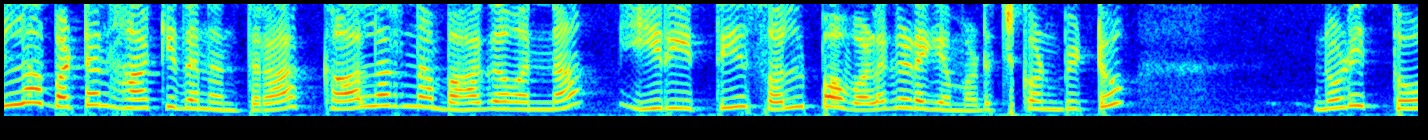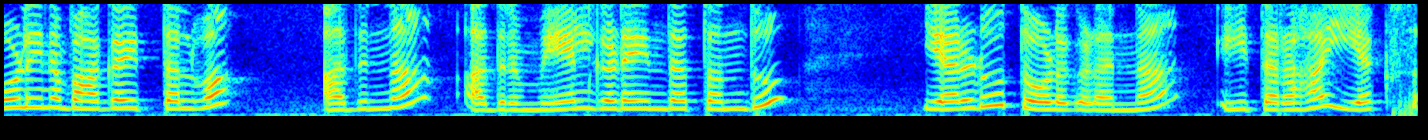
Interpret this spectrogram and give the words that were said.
ಎಲ್ಲ ಬಟನ್ ಹಾಕಿದ ನಂತರ ಕಾಲರ್ನ ಭಾಗವನ್ನು ಈ ರೀತಿ ಸ್ವಲ್ಪ ಒಳಗಡೆಗೆ ಮಡಚ್ಕೊಂಡ್ಬಿಟ್ಟು ನೋಡಿ ತೋಳಿನ ಭಾಗ ಇತ್ತಲ್ವ? ಅದನ್ನು ಅದರ ಮೇಲ್ಗಡೆಯಿಂದ ತಂದು ಎರಡೂ ತೋಳುಗಳನ್ನು ಈ ತರಹ ಎಕ್ಸ್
